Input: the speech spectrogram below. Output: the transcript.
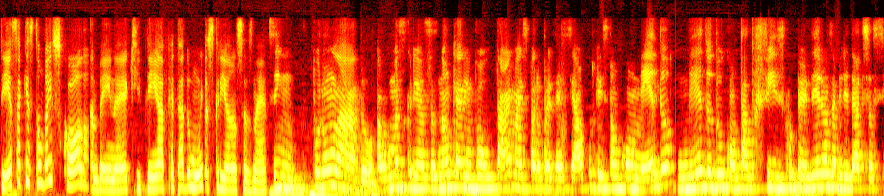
Tem essa questão da escola também, né? Que tem afetado muitas crianças, né? Sim. Por um lado, algumas crianças não querem voltar mais para o presencial porque estão com medo, medo do contato físico, perderam as habilidades sociais,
